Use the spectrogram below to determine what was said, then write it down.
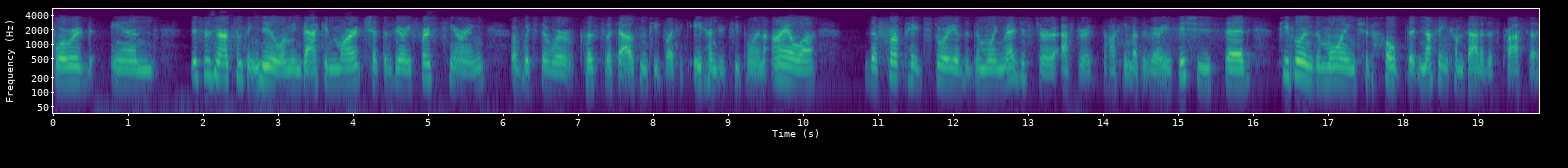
forward, and this is not something new. I mean, back in March at the very first hearing, of which there were close to a thousand people, I think 800 people in Iowa, the front page story of the Des Moines Register, after talking about the various issues, said people in Des Moines should hope that nothing comes out of this process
